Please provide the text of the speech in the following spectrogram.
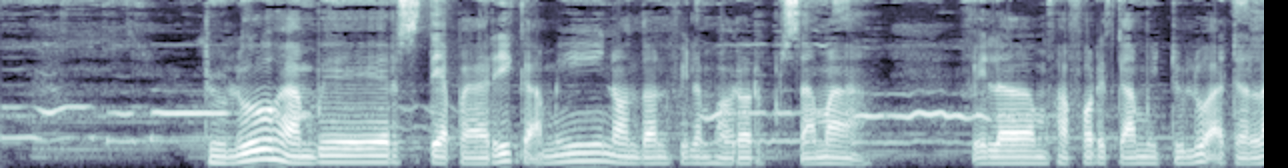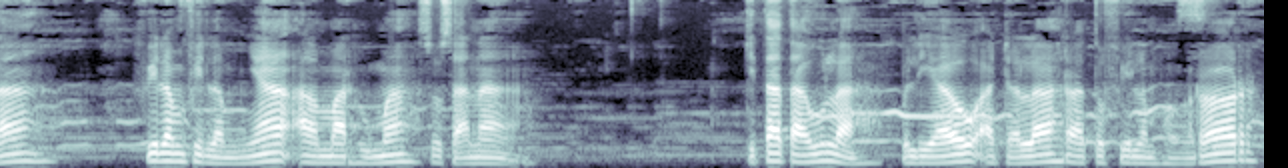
Dulu hampir setiap hari kami nonton film horor bersama. Film favorit kami dulu adalah film-filmnya almarhumah Susana. Kita tahulah beliau adalah ratu film horor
